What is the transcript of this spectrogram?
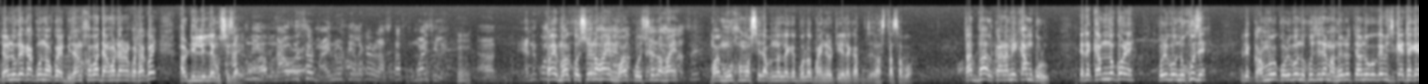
তেওঁলোকে কাকো নকয়। বিধানসভাত ডাঙৰ ডাঙৰ কথা কয় আৰু দিল্লীলৈ গুচি যায়। হয় মই কৈছোঁ নহয় মই কৈছোঁ নহয়। মই মোৰ সমষ্টিত আপোনালোকে ব'লক মাইনৰিটি এলেকাত ৰাস্তা চাব। তাত ভাল কাৰণ আমি কাম কৰোঁ। ইয়াতে কাম নকৰে কৰিব নোখোজে। গতিকে কাম কৰিব নোখোজিলে মানুহেতো তেওঁলোককে জিকাই থাকে।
